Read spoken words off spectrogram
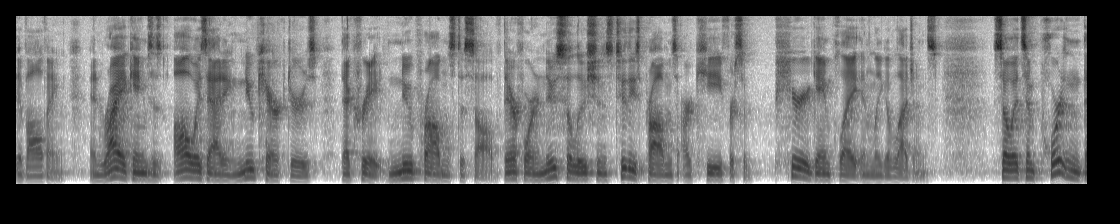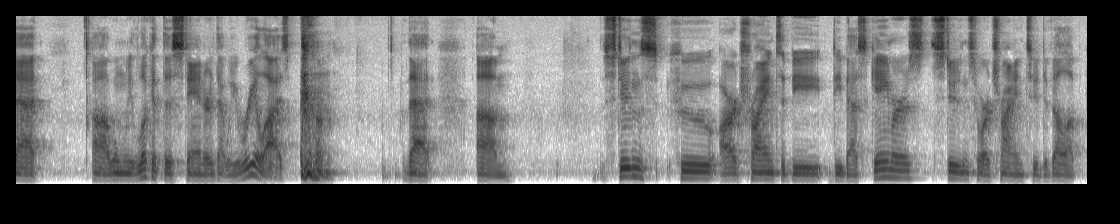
evolving, and Riot Games is always adding new characters that create new problems to solve. Therefore, new solutions to these problems are key for superior gameplay in League of Legends. So it's important that uh, when we look at this standard, that we realize that um, students who are trying to be the best gamers, students who are trying to develop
